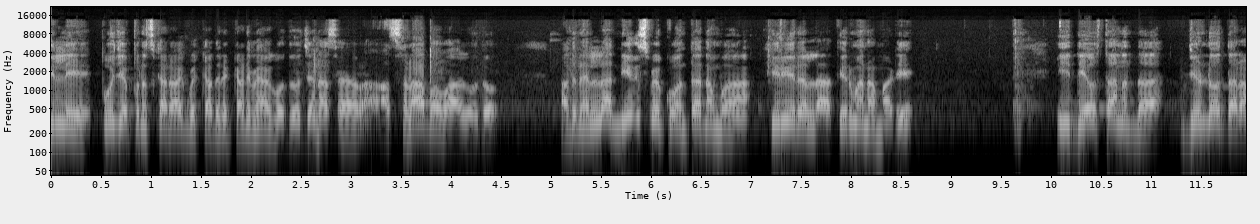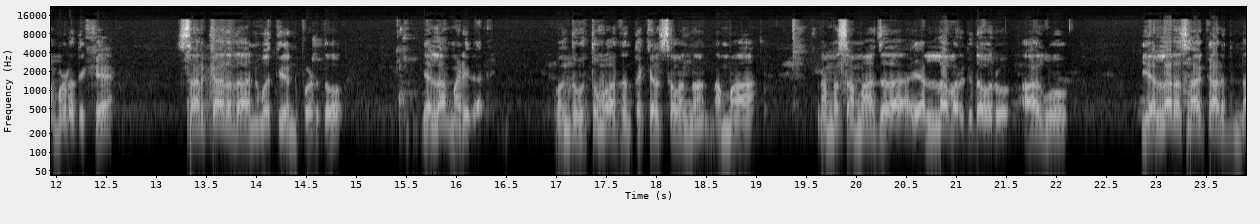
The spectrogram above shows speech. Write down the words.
ಇಲ್ಲಿ ಪೂಜೆ ಪುನಸ್ಕಾರ ಆಗ್ಬೇಕಾದ್ರೆ ಕಡಿಮೆ ಆಗೋದು, ಜನ ಸಲಾಭವ ಆಗೋದು. ಅದನ್ನೆಲ್ಲ ನೀಗಿಸ್ಬೇಕು ಅಂತ ನಮ್ಮ ಹಿರಿಯರೆಲ್ಲ ತೀರ್ಮಾನ ಮಾಡಿ ಈ ದೇವಸ್ಥಾನದ ಜೀರ್ಣೋದ್ಧಾರ ಮಾಡೋದಕ್ಕೆ ಸರ್ಕಾರದ ಅನುಮತಿಯನ್ನು ಪಡೆದು ಎಲ್ಲ ಮಾಡಿದ್ದಾರೆ. ಒಂದು ಉತ್ತಮವಾದಂಥ ಕೆಲಸವನ್ನು ನಮ್ಮ ನಮ್ಮ ಸಮಾಜದ ಎಲ್ಲ ವರ್ಗದವರು ಹಾಗೂ ಎಲ್ಲರ ಸಹಕಾರದಿಂದ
